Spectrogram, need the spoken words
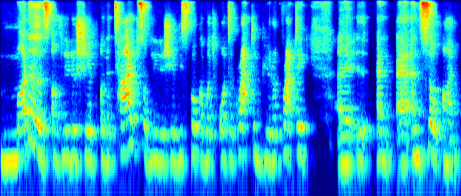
models of leadership or the types of leadership. We spoke about autocratic, bureaucratic, uh, and, uh, and so on.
